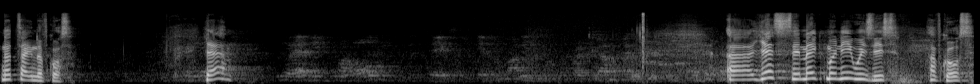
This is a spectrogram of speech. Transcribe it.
Not signed, of course. Yeah? Uh, yes, they make money with this, of course.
